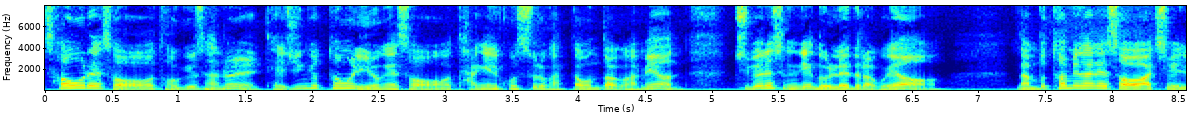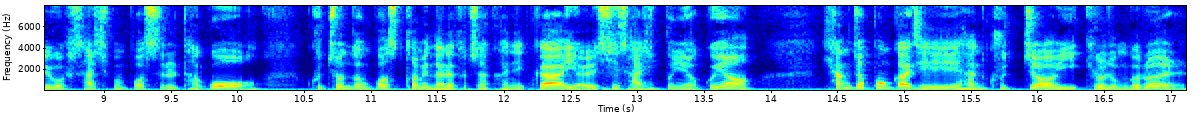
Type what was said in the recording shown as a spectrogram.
서울에서 덕유산을 대중교통을 이용해서 당일 코스로 갔다 온다고 하면 주변에서 굉장히 놀래더라고요. 남부터미널에서 아침 7시 40분 버스를 타고 구촌동 버스터미널에 도착하니까 10시 40분이었고요. 향적봉까지 한 9.2km 정도를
